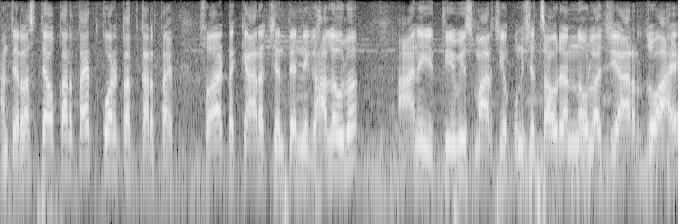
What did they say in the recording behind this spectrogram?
आणि ते रस्त्यावर करतायत कोर्टात करतायत. सोळा टक्के आरक्षण त्यांनी घालवलं आणि तेवीस मार्च एकोणीसशे चौऱ्याण्णवला जी आर जो आहे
